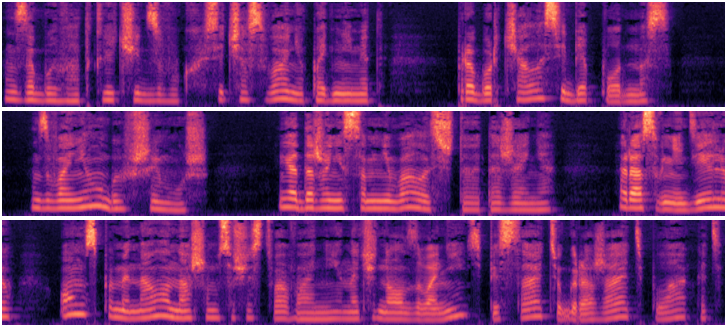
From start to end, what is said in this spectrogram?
Забыла отключить звук, сейчас Ваню поднимет. Пробурчала себе под нос. Звонил бывший муж. Я даже не сомневалась, что это Женя. Раз в неделю он вспоминал о нашем существовании, начинал звонить, писать, угрожать, плакать.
